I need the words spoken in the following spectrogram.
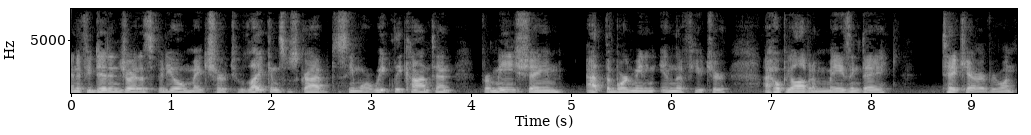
And if you did enjoy this video, make sure to like and subscribe to see more weekly content from me, Shane, at the board meeting in the future. I hope you all have an amazing day. Take care, everyone.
